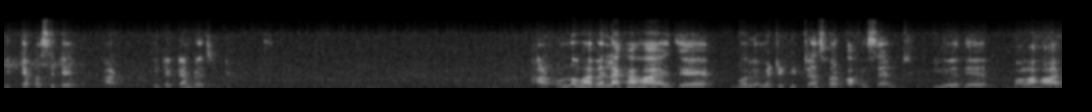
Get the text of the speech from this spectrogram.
হিট ক্যাপাসিটি আর হিটের টেম্পারেচার আর অন্যভাবে লেখা হয় যে volumetric heat transfer coefficient UA দিয়ে বলা হয়।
